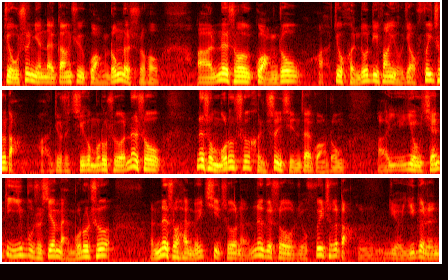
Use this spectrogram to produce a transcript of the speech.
九十年代刚去广东的时候，啊，那时候广州啊，就很多地方有叫飞车党啊，就是骑个摩托车。那时候那时候摩托车很盛行在广东啊，有钱第一步是先买摩托车，那时候还没汽车呢，那个时候就飞车党有一个人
